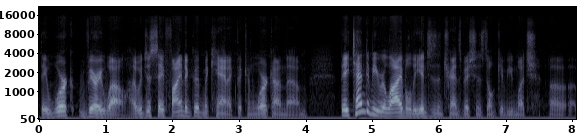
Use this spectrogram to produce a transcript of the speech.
they work very well. I would just say find a good mechanic that can work on them they tend to be reliable. The engines and transmissions don't give you much uh,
